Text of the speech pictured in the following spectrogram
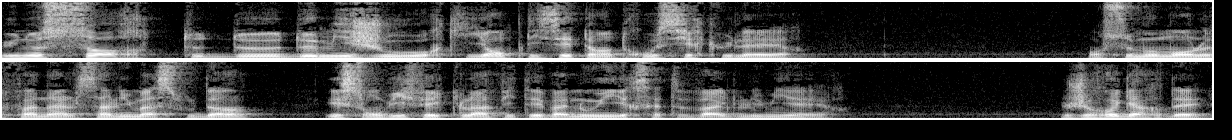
une sorte de demi-jour qui emplissait un trou circulaire. En ce moment le fanal s'alluma soudain, et son vif éclat fit évanouir cette vague lumière. Je regardais,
